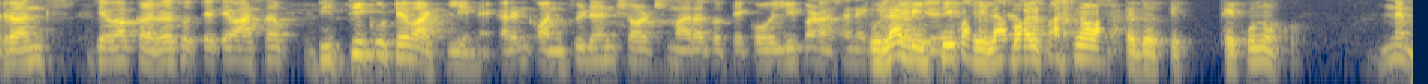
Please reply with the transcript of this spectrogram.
रन्स जेव्हा करत होते तेव्हा असं भीती कुठे वाटली नाही. कारण कॉन्फिडंट शॉट्स मारत होते. कोहली पण असं नाही तुला भीती पहिल्या बॉलपासून वाटत होती. फेकू नको. नाही,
